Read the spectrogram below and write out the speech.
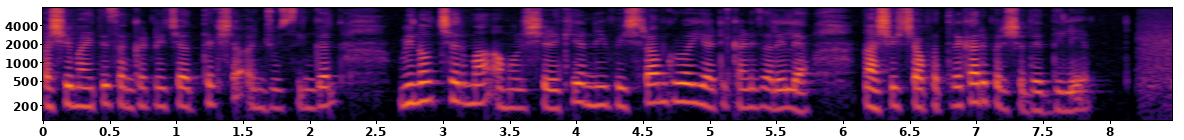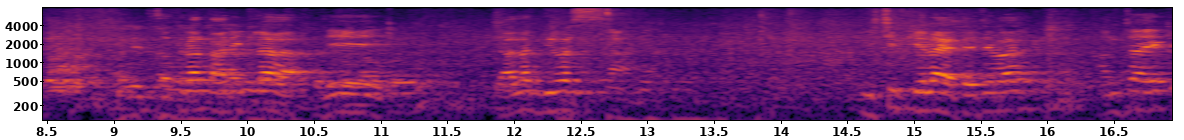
अशी माहिती संघटनेचे अध्यक्ष अंजू सिंगल विनोद शर्मा अमोल शेळके यांनी विश्रामगृह या ठिकाणी झालेल्या नाशिकच्या पत्रकार परिषदेत दिली आहे. सतरा तारीखला जे चालक दिवस निश्चित केला आहे त्याच्यावर आमचं एक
